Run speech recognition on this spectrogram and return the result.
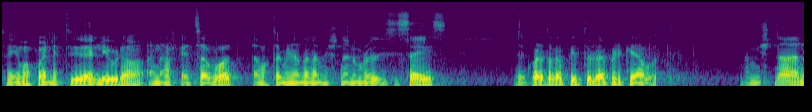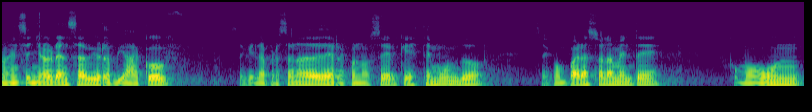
Seguimos con el estudio del libro Anaf Etzavot. Estamos terminando la Mishnah número 16 del cuarto capítulo de Pirkei Avot. La Mishnah nos enseñó al gran sabio Rabbi Yaakov que la persona debe reconocer que este mundo se compara solamente como un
